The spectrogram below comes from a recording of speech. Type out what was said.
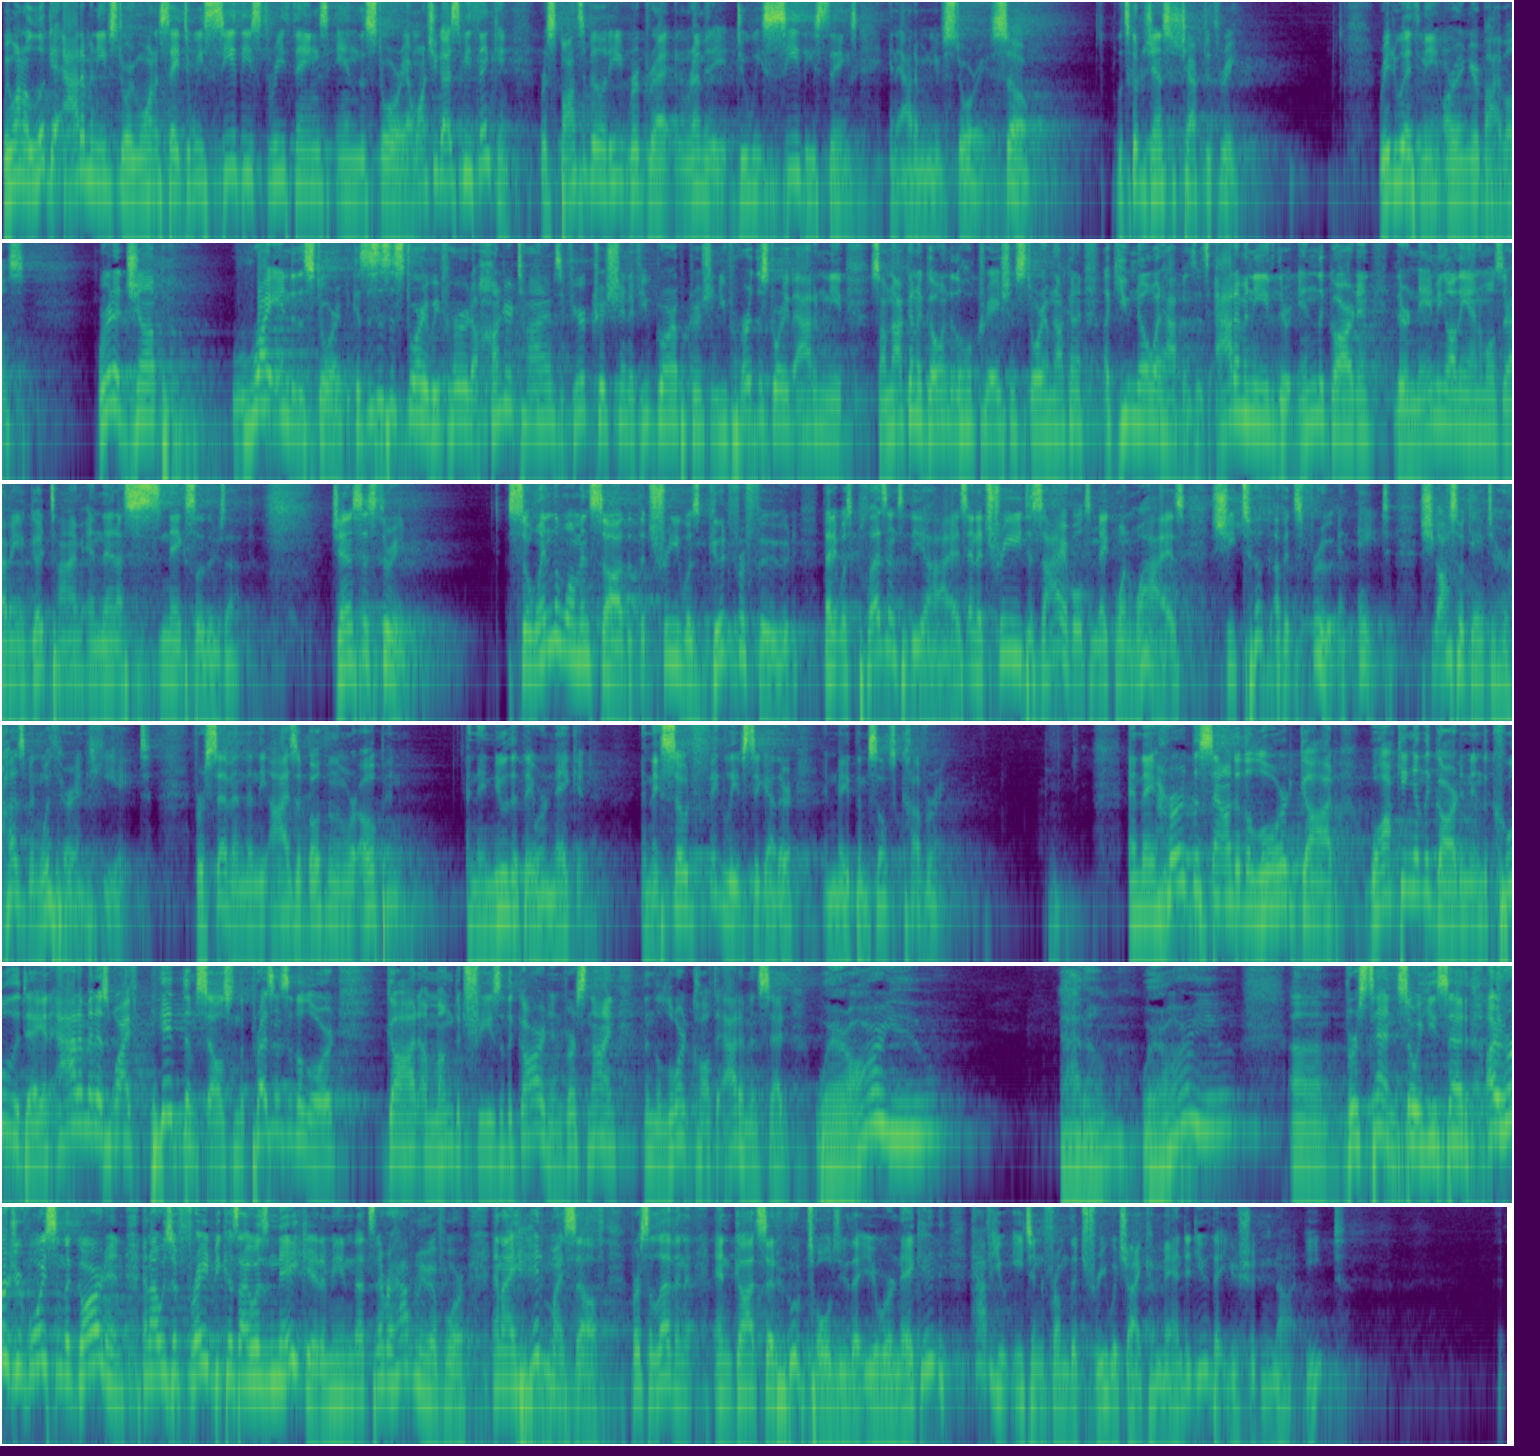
We want to look at Adam and Eve's story. We want to say, do we see these three things in the story? I want you guys to be thinking responsibility, regret, and remedy. Do we see these things in Adam and Eve's story? So, let's go to Genesis chapter 3. Read with me or in your Bibles. We're going to jump right into the story because this is a story we've heard a hundred times. If you're a Christian, if you've grown up a Christian, you've heard the story of Adam and Eve. So I'm not going to go into the whole creation story. I'm not going to, like, you know what happens. It's Adam and Eve. They're in the garden. They're naming all the animals. They're having a good time. And then a snake slithers up. Genesis 3. So when the woman saw that the tree was good for food, that it was pleasant to the eyes, and a tree desirable to make one wise, she took of its fruit and ate. She also gave to her husband with her, and he ate. Verse 7 Then the eyes of both of them were open, and they knew that they were naked. And they sewed fig leaves together and made themselves covering. And they heard the sound of the Lord God walking in the garden in the cool of the day, and Adam and his wife hid themselves from the presence of the Lord God among the trees of the garden. Verse 9 Then the Lord called to Adam and said, Where are you? Adam, where are you? Um, verse 10 So he said, I heard your voice in the garden, and I was afraid because I was naked. I mean, that's never happened to me before. And I hid myself. Verse 11 And God said, Who told you that you were naked? Have you eaten from the tree which I commanded you that you should not eat?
